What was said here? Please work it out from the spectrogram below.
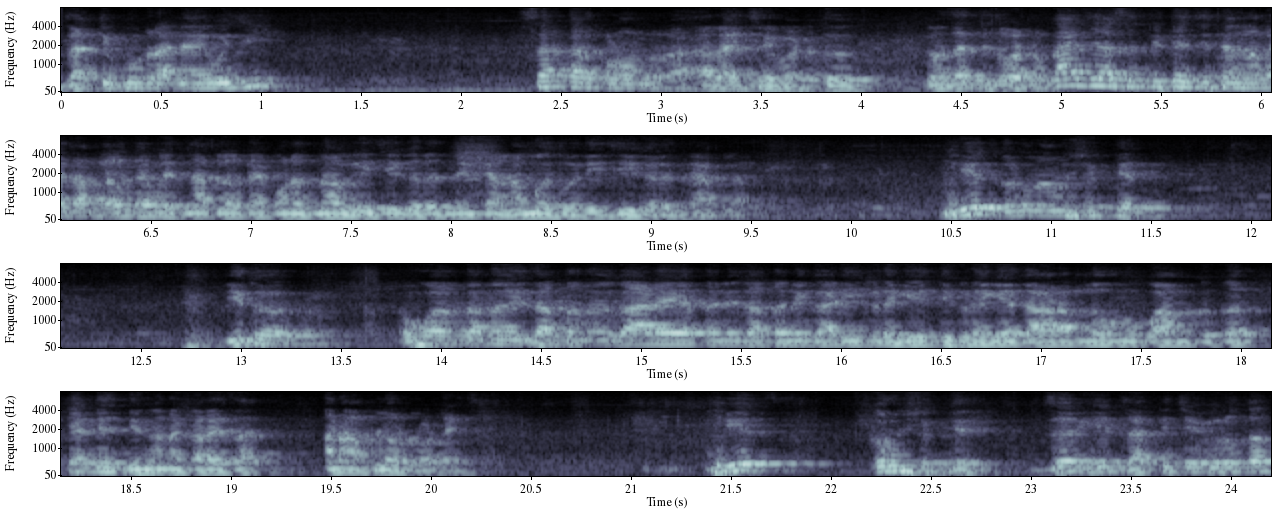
जातीकडून राहण्याऐवजी सरकारकडून रा- राहायचंय वाटतं. किंवा जातीचं वाटलं. काय जे असं ते त्यांचे त्यांना माहिती आपल्याला काय माहीत नाही. आपल्याला काय कोणाचं नाव घ्यायची गरज नाही. त्यांना महत्त्व द्यायची गरज नाही आपल्याला. हेच घडून आणू शकतात इथं वळताना जाताना गाड्या येताना जाताना गाडी इकडे घे तिकडे घे दारात लावू नको आमकं कर. त्यांनीच धिंगाणा करायचा आणि आपल्यावर लोटायचं. हेच करू शकते. जर हे जातीच्या विरोधात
